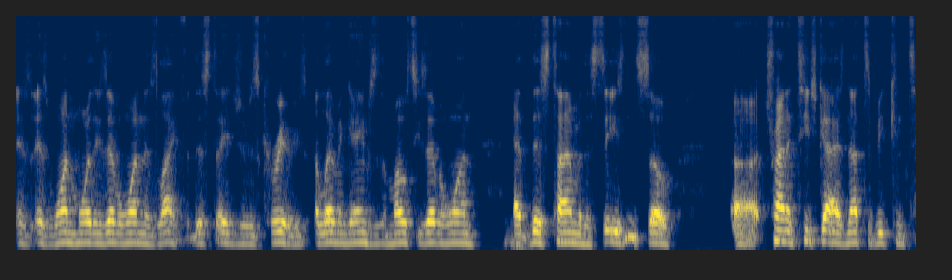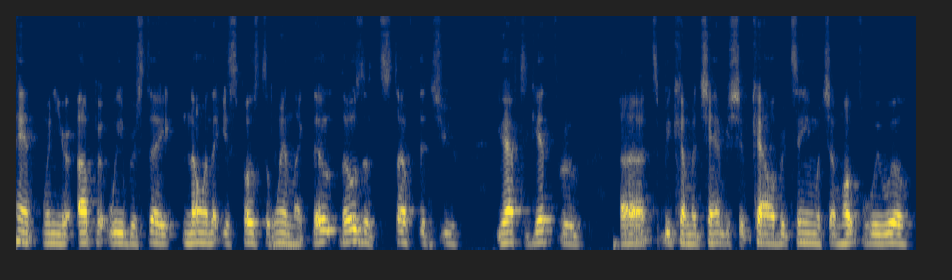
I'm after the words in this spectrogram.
has, has won more than he's ever won in his life at this stage of his career. He's 11 games is the most he's ever won mm-hmm. at this time of the season. So uh, trying to teach guys not to be content when you're up at Weber State, knowing that you're supposed to win. Like those, those are stuff that you you have to get through uh, to become a championship caliber team, which I'm hopeful we will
